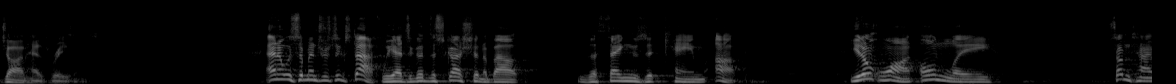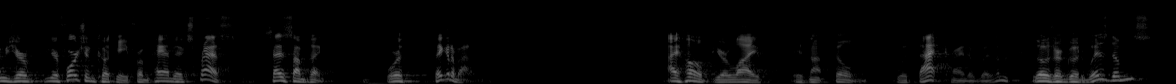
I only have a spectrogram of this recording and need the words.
John has reasons. And it was some interesting stuff. We had a good discussion about the things that came up. You don't want only, sometimes your, your fortune cookie from Panda Express says something worth thinking about. I hope your life is not filled with that kind of wisdom. Those are good wisdoms.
